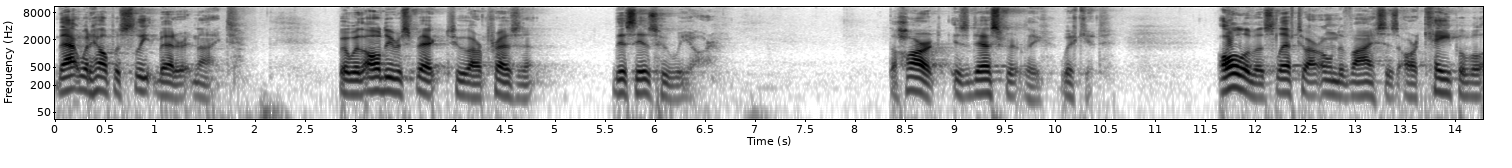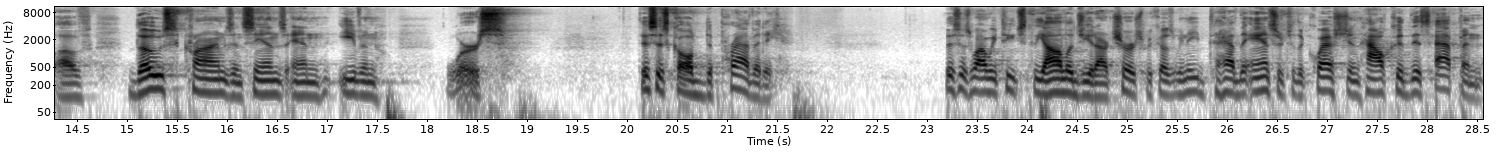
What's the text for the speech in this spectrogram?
That would help us sleep better at night. But with all due respect to our president, this is who we are. The heart is desperately wicked. All of us, left to our own devices, are capable of those crimes and sins, and even worse. This is called depravity. This is why we teach theology at our church because we need to have the answer to the question how could this happen?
